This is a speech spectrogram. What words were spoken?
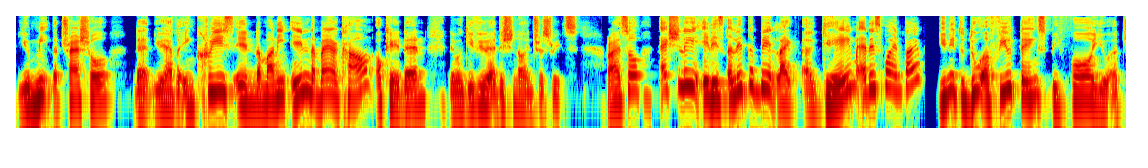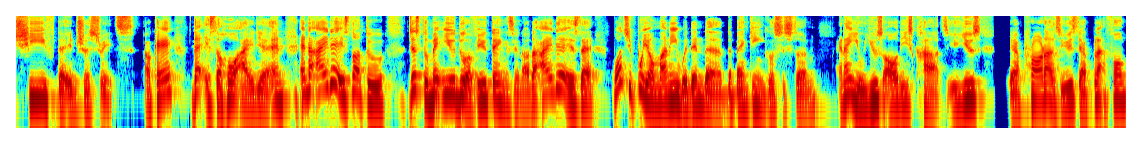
you meet the threshold that you have an increase in the money in the bank account, okay, then they will give you additional interest rates. Right. So actually, it is a little bit like a game at this point in time you need to do a few things before you achieve the interest rates. Okay. That is the whole idea. And, and the idea is not to just to make you do a few things, you know. The idea is that once you put your money within the, the banking ecosystem and then you use all these cards, you use their products, you use their platform,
